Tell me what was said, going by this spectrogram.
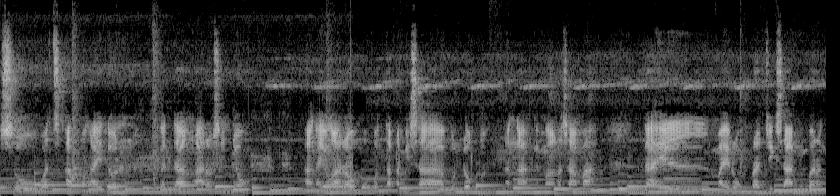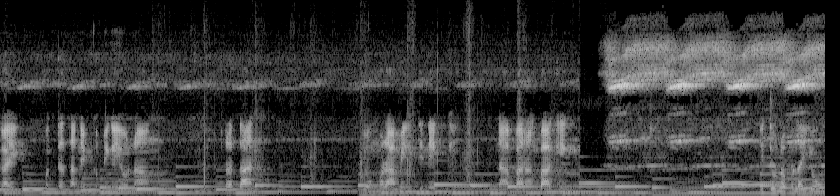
So, what's up mga idol? Magandang araw sa inyo. Ang ngayong araw, pupunta kami sa bundok ng aking mga kasama dahil mayroong project sa aming barangay. Magtatanim kami ngayon ng ratan. Yung maraming tinik na parang baging. Ito na pala yung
